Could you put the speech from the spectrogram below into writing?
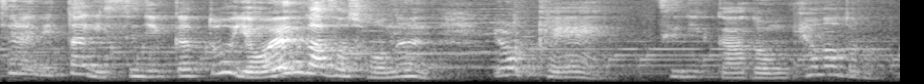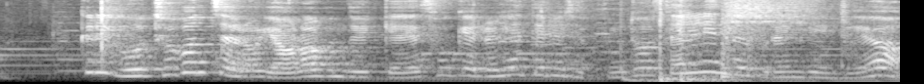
스트랩이 딱 있으니까 또 여행 가서 저는 이렇게 드니까 너무 편하더라고요. 그리고 두 번째로 여러분들께 소개를 해드릴 제품도 셀린느 브랜드인데요.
